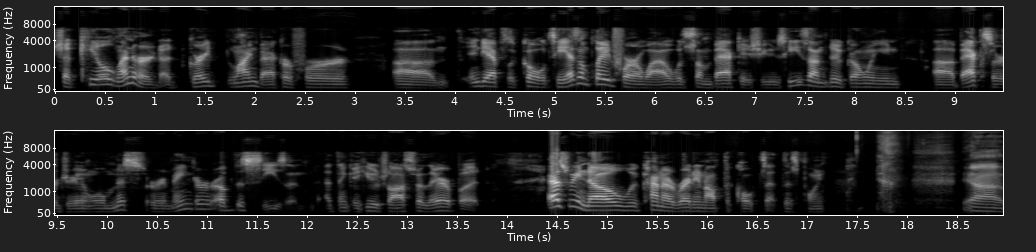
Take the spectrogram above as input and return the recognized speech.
Shaquille Leonard, a great linebacker for uh, Indianapolis Colts. He hasn't played for a while with some back issues. He's undergoing uh, back surgery and will miss the remainder of the season. I think a huge loss for there, but as we know, we're kind of writing off the Colts at this point. yeah,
